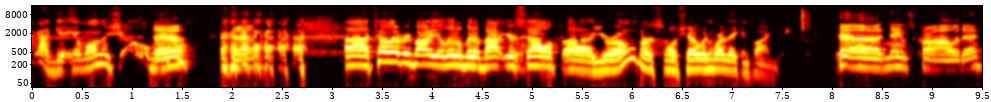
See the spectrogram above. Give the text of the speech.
I gotta get him on the show, man. Yeah. yeah. uh, tell everybody a little bit about yourself, uh, your own personal show, and where they can find you. Uh, name's Carl Holiday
